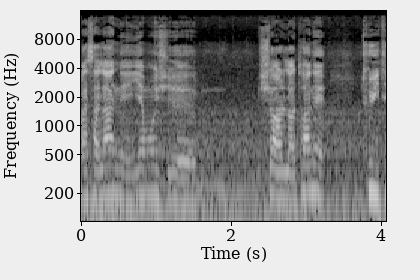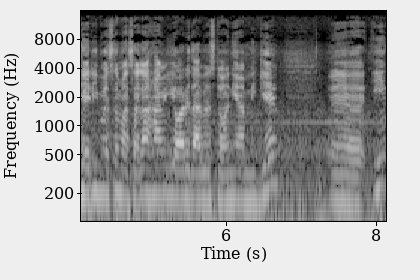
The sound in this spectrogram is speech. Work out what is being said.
مثلا یه مش شارلاتان تویتری مثل مثلا همین یار دبستانی هم میگه این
